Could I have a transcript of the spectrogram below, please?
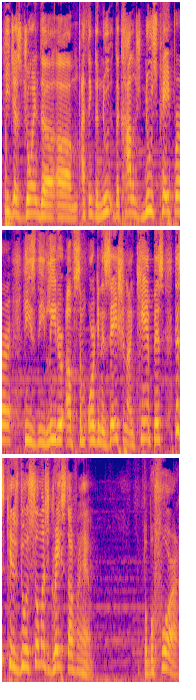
He just joined the, um, I think the new, the college newspaper. He's the leader of some organization on campus. This kid is doing so much great stuff for him. But before,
